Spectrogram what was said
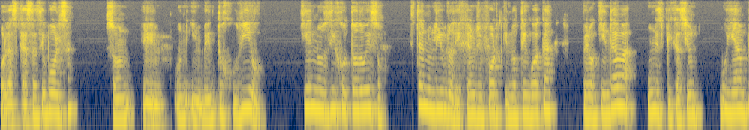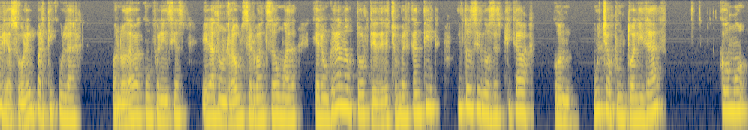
o las casas de bolsa, son eh, un invento judío. ¿Quién nos dijo todo eso? Está en un libro de Henry Ford que no tengo acá, pero quien daba una explicación muy amplia sobre el particular cuando daba conferencias era don Raúl Cervantes Ahumada, que era un gran autor de derecho mercantil. Entonces nos explicaba con mucha puntualidad cómo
